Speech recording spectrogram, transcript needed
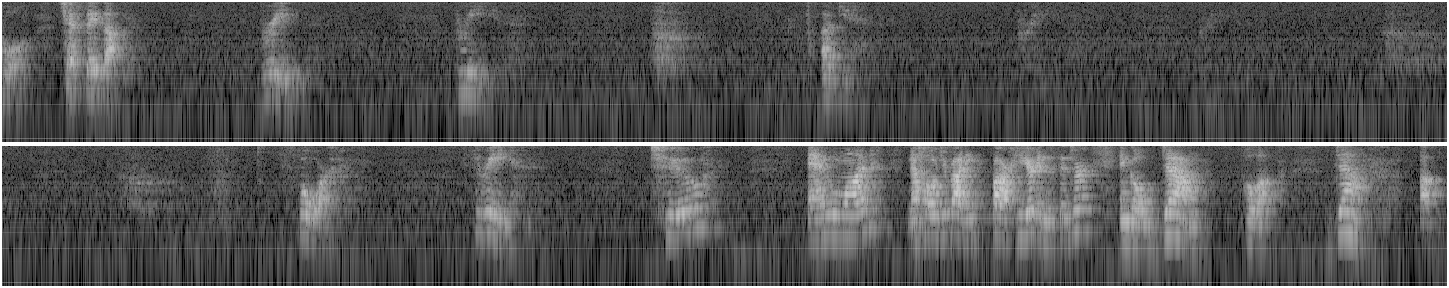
pull. Chest stays up. Breathe. Breathe. Again. Four, three, two, and one. Now hold your body bar here in the center and go down, pull up, down, up.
